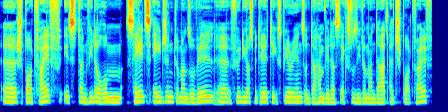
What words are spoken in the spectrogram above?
Äh, Sport 5 ist dann wiederum Sales Agent, wenn man so will, äh, für die Hospitality Experience. Und da haben wir das exklusive Mandat als Sport 5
